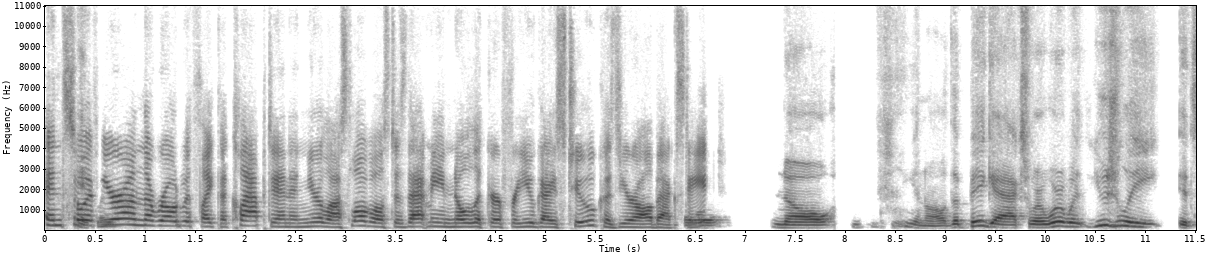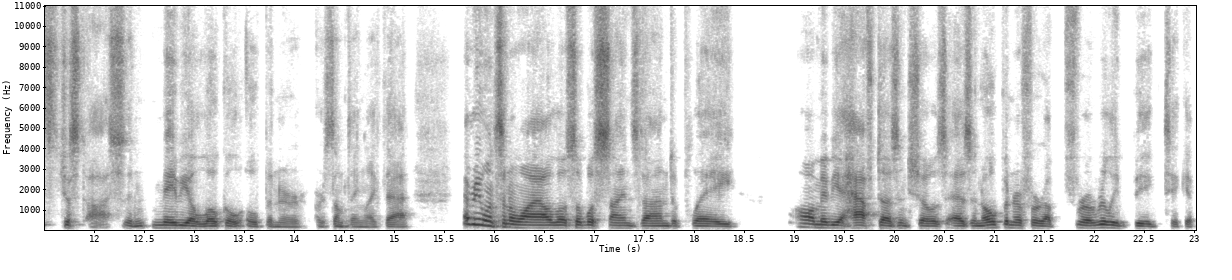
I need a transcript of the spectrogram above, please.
And so, if you're on the road with like a Clapton and you're Los Lobos, does that mean no liquor for you guys too? Because you're all backstage. Oh, no, you know the big acts where we're with. Usually, it's just us and maybe a local opener or something like that. Every once in a while, Los Lobos signs on to play, oh, maybe a half dozen shows as an opener for a for a really big ticket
